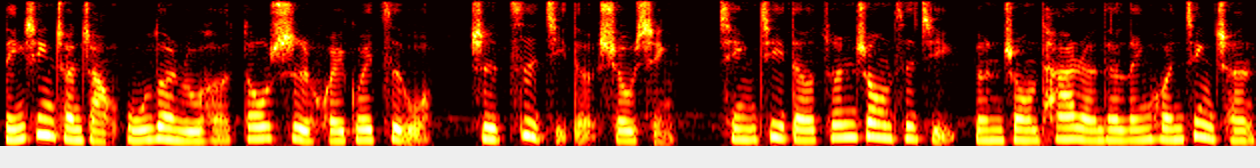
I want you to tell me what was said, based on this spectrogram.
灵性成长无论如何都是回归自我，是自己的修行。请记得尊重自己，尊重他人的灵魂进程，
